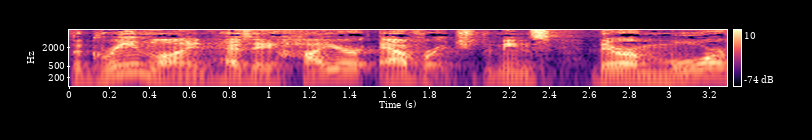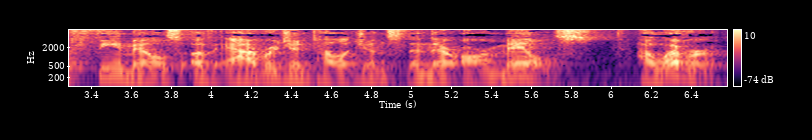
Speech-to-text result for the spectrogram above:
The green line has a higher average. That means there are more females of average intelligence than there are males. However,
